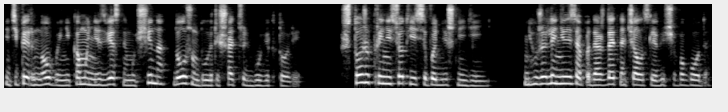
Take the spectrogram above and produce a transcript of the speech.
и теперь новый, никому неизвестный мужчина должен был решать судьбу Виктории. Что же принесет ей сегодняшний день? Неужели нельзя подождать начала следующего года?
